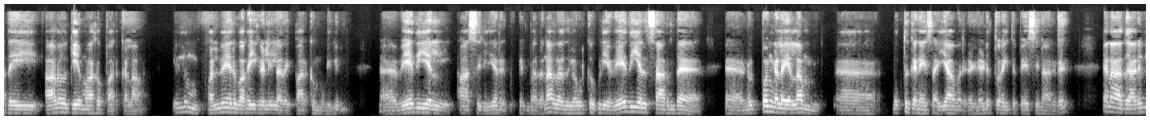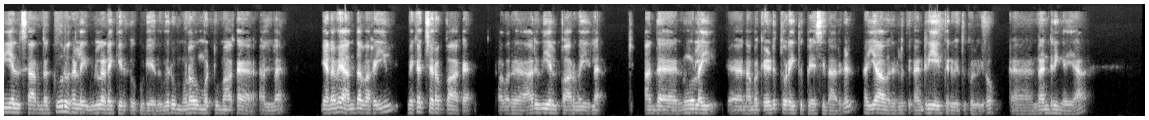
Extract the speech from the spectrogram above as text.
அதை ஆரோக்கியமாக பார்க்கலாம். இன்னும் பல்வேறு வகைகளில் அதை பார்க்க முடியும். வேதியியல் ஆசிரியர் என்பதனால் அதில் இருக்கக்கூடிய வேதியியல் சார்ந்த நுட்பங்களை எல்லாம் முத்து முத்துகணேஷ் ஐயா அவர்கள் எடுத்துரைத்து பேசினார்கள். ஏன்னா அது அறிவியல் சார்ந்த கூறுகளை உள்ளடக்கி இருக்கக்கூடியது வெறும் உணவு மட்டுமாக அல்ல. எனவே அந்த வகையில் மிகச்சிறப்பாக அவர் அறிவியல் பார்வையில அந்த நூலை நமக்கு எடுத்துரைத்து பேசினார்கள். ஐயா அவர்களுக்கு நன்றியை தெரிவித்துக் கொள்கிறோம். நன்றிங்க ஐயா.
